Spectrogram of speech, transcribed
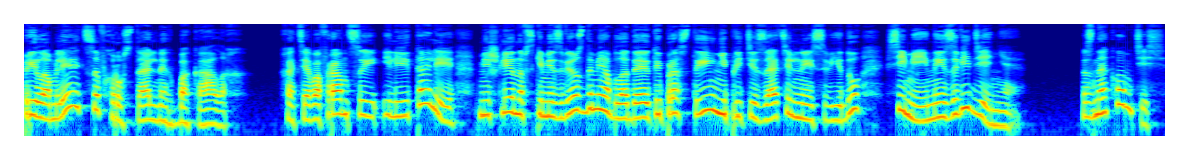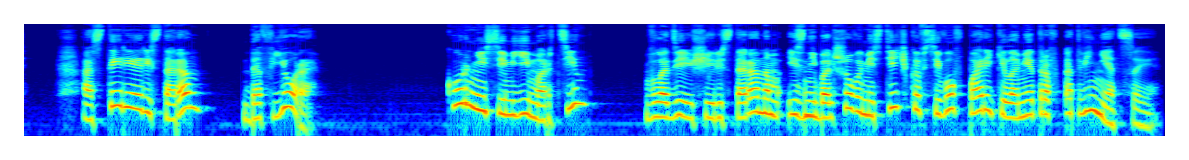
преломляется в хрустальных бокалах. Хотя во Франции или Италии мишленовскими звездами обладают и простые, непритязательные с виду семейные заведения. Знакомьтесь, Астерия ресторан «Да Фьора». Корни семьи Мартин, владеющие рестораном из небольшого местечка всего в паре километров от Венеции.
